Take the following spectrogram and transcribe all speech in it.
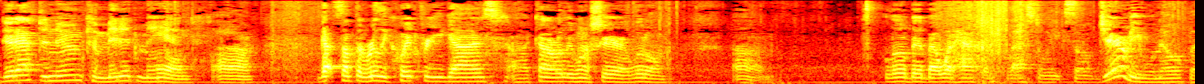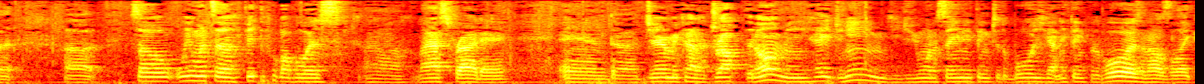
Good afternoon, committed man. Uh, got something really quick for you guys. I kind of really want to share a little, um, a little bit about what happened last week. So Jeremy will know, but uh, so we went to Feed the Football Boys uh, last Friday, and uh, Jeremy kind of dropped it on me. Hey, Jaheim, did you want to say anything to the boys? You got anything for the boys? And I was like,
